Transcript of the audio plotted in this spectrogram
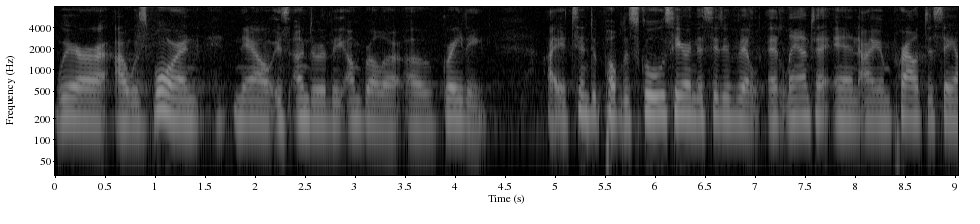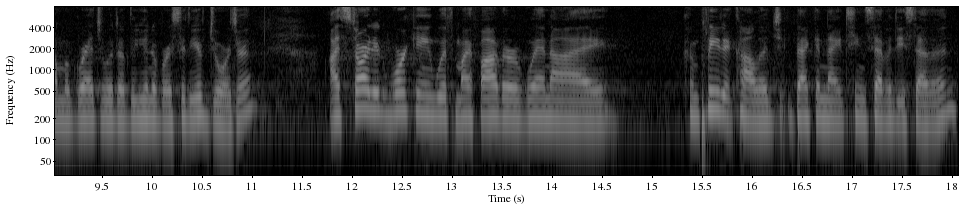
where I was born, now is under the umbrella of Grady. I attended public schools here in the city of Atlanta, and I am proud to say I'm a graduate of the University of Georgia. I started working with my father when I completed college back in 1977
